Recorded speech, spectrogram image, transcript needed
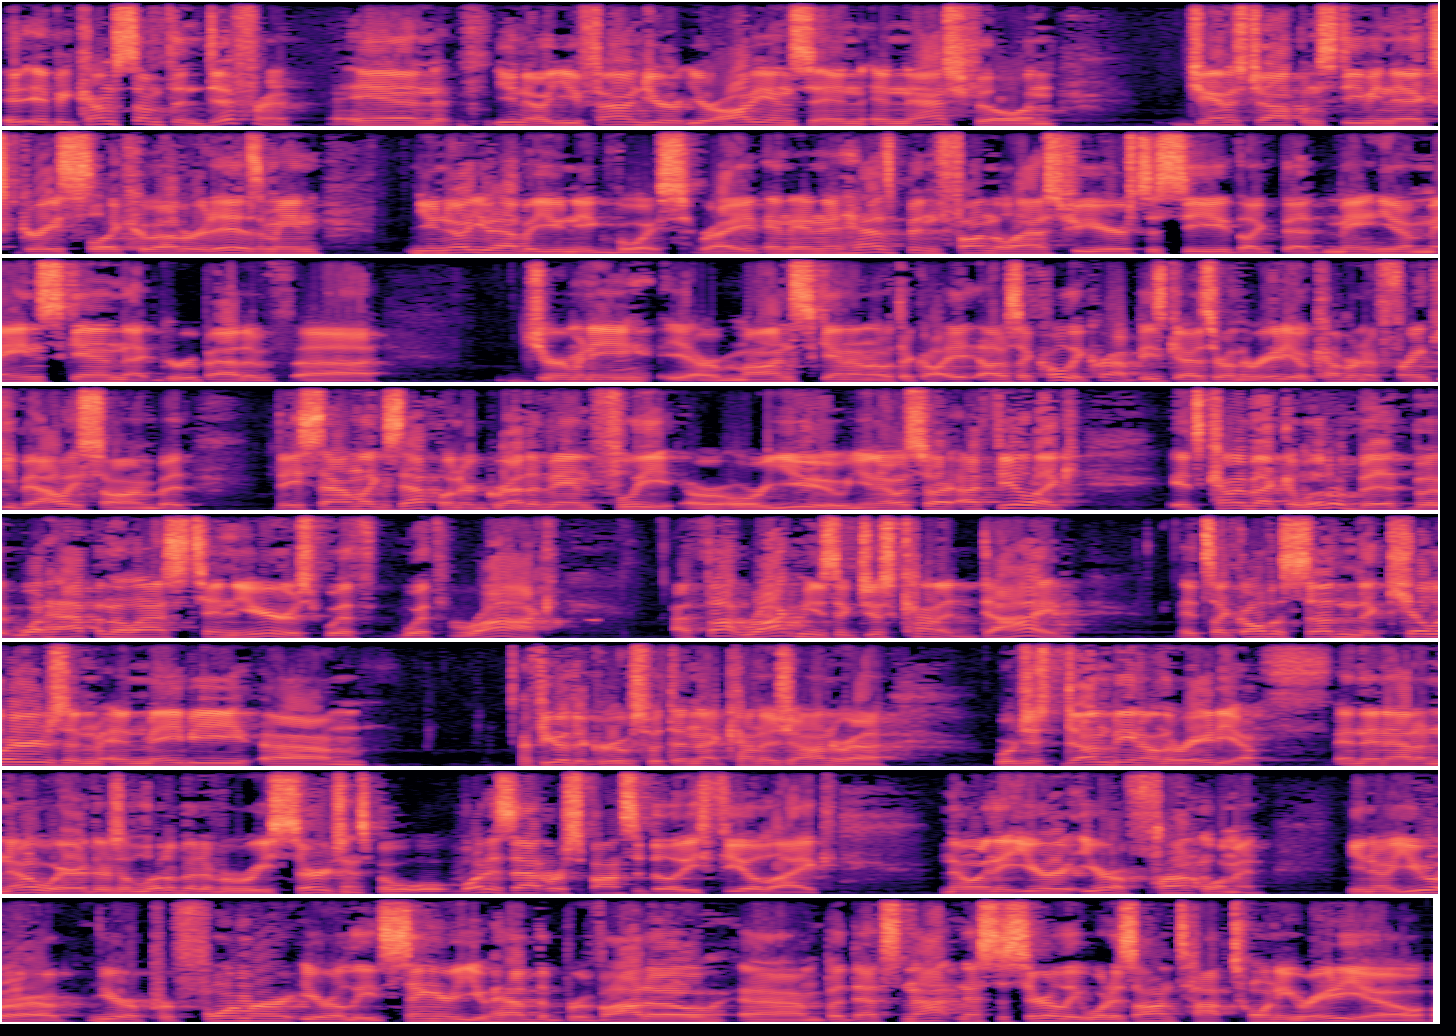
It, it, becomes something different, and you know, you found your your audience in in Nashville, and Janis Joplin, Stevie Nicks, Grace Slick, whoever it is. I mean, you know, you have a unique voice, right? And and it has been fun the last few years to see like that main, you know, main skin that group out of. Uh, Germany mm-hmm. or Måneskin, I don't know what they're called. I was like, holy crap, these guys are on the radio covering a Frankie Valli song, but they sound like Zeppelin or Greta Van Fleet or, or you, you know? So I, I feel like it's coming back a little bit, but what happened the last 10 years with, with rock, I thought rock music just kind of died. It's like all of a sudden the killers and, and maybe um, a few other groups within that kind of genre were just done being on the radio. And then out of nowhere, there's a little bit of a resurgence. But what does that responsibility feel like knowing that you're, you're a front woman? You know you are a, you're a performer you're a lead singer you have the bravado um, but that's not necessarily what is on top 20 radio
